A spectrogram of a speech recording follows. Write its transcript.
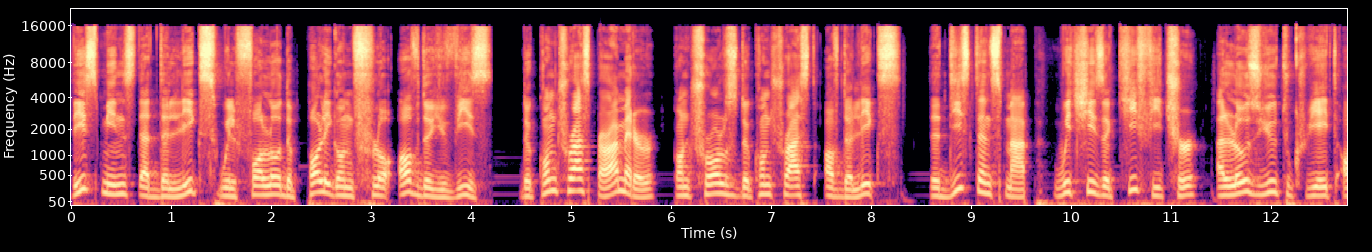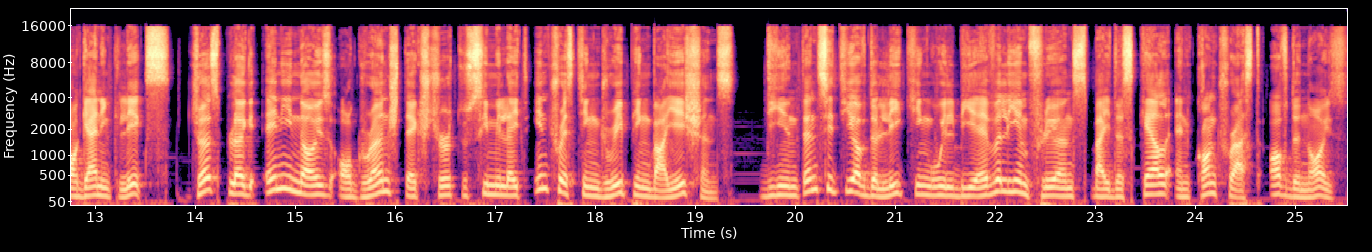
This means that the leaks will follow the polygon flow of the UVs. The contrast parameter controls the contrast of the leaks. The distance map, which is a key feature, allows you to create organic leaks. Just plug any noise or grunge texture to simulate interesting dripping variations. The intensity of the leaking will be heavily influenced by the scale and contrast of the noise.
